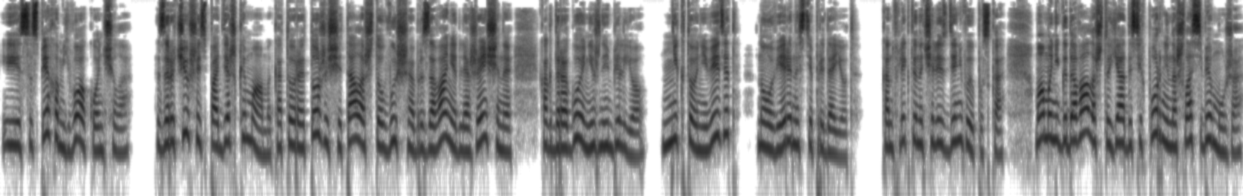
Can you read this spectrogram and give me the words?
и с успехом его окончила. Заручившись поддержкой мамы, которая тоже считала, что высшее образование для женщины как дорогое нижнее белье. Никто не видит, но уверенности придает. Конфликты начались в день выпуска. Мама негодовала, что я до сих пор не нашла себе мужа.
